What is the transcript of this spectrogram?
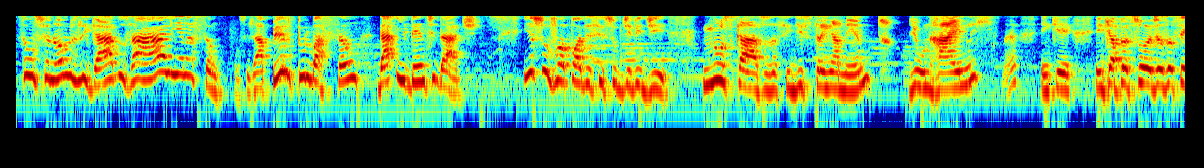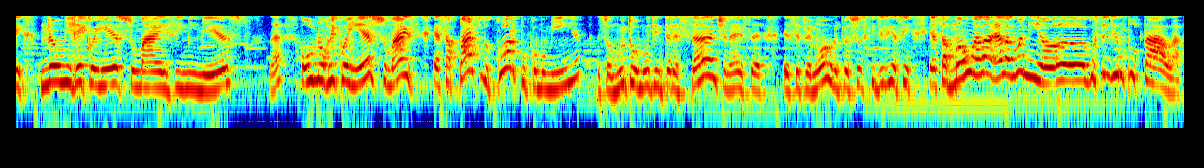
são os fenômenos ligados à alienação, ou seja, à perturbação da identidade. Isso pode se subdividir nos casos assim de estranhamento, de unheimlich, né? em, que, em que a pessoa diz assim: não me reconheço mais em mim mesmo né? Ou não reconheço mais essa parte do corpo como minha. Isso é muito, muito interessante, né? Esse, esse fenômeno. Pessoas que dizem assim: essa mão, ela, ela não é minha, eu, eu gostaria de amputá-la,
